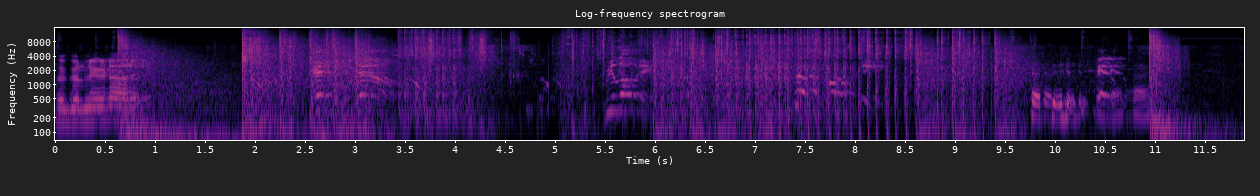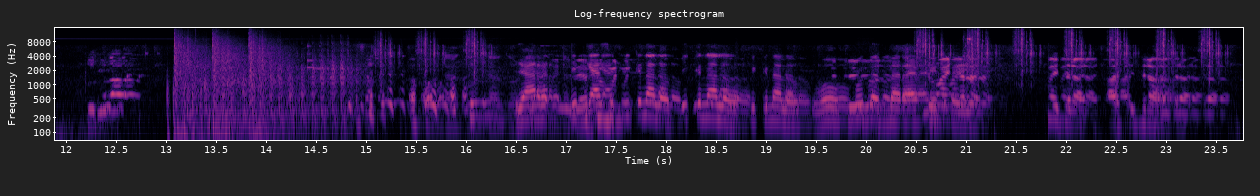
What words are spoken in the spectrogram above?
तो ग्रेनेड आ रहे यार ये कैसे पिक ना लो पिक ना लो पिक ना लो। वो खुद अंदर है ये। मैं इधर आ इधर आ इधर आ इधर आ।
